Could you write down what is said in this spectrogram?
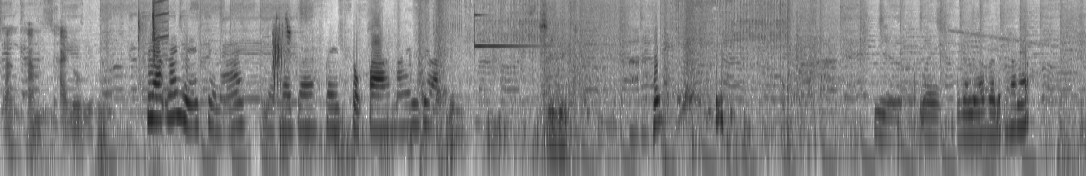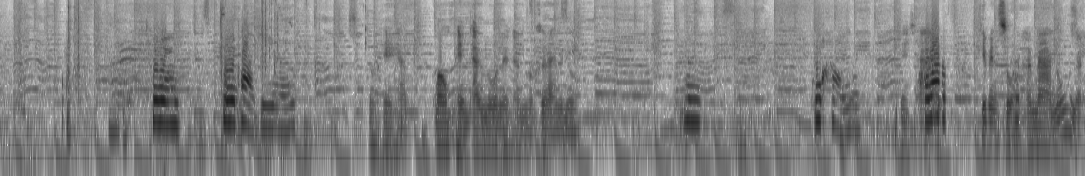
กำลังทำถ่ายรูปอยู่ที่รักนั่งอยู่เฉยๆนะเดี๋ยวเราจะไปตกปลามาให้ที่รักกินชีวิตอยู่เลยไปกันแล้วไปเลยครับแล้วเป็นไงบรรยากาศดีไหมโอเคครับ มองเห็นทางนู้นเลยทางนู้นคืออะไรไม่รู้มันภูเขาไงไม่ใช่เพราะว่าที่เป็นสวนข้างหน้านู่นน่ะ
